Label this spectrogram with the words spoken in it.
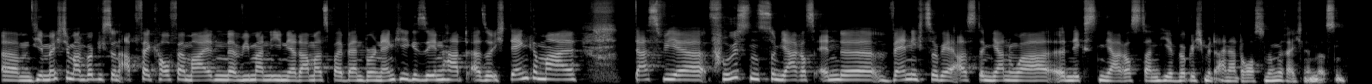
ähm, hier möchte man wirklich so einen Abverkauf vermeiden, wie man ihn ja damals bei Ben Bernanke gesehen hat. Also ich denke mal, dass wir frühestens zum Jahresende, wenn nicht sogar erst im Januar äh, nächsten Jahres, dann hier wirklich mit einer Drosselung rechnen müssen.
